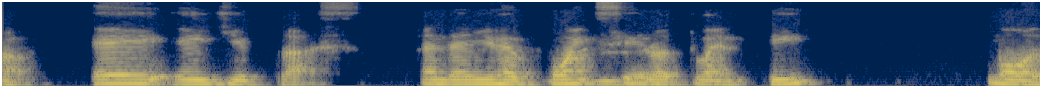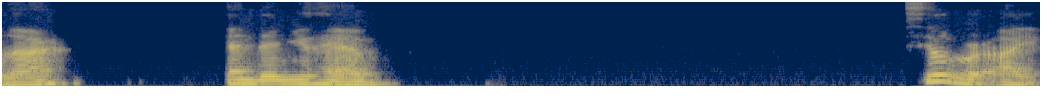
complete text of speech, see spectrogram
oh, A, Ag plus. And then you have mm-hmm. 0 0.020 molar. And then you have silver ion.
